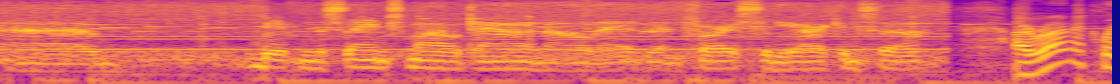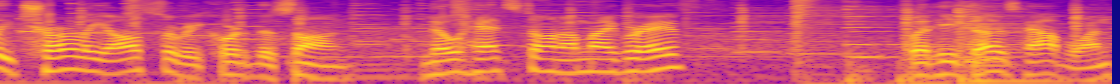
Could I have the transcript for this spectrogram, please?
uh, from the same small town and all that in Forest City, Arkansas. Ironically, Charlie also recorded the song No Headstone on My Grave, but he does have one.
